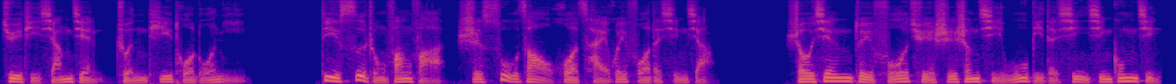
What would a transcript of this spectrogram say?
具体详见《准提陀罗尼》。第四种方法是塑造或彩绘佛的形象。首先对佛确实升起无比的信心恭敬，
